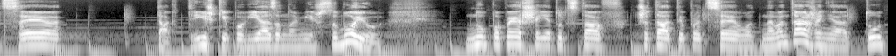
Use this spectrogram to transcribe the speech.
це так, трішки пов'язано між собою. Ну, по-перше, я тут став читати про це от навантаження. Тут,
